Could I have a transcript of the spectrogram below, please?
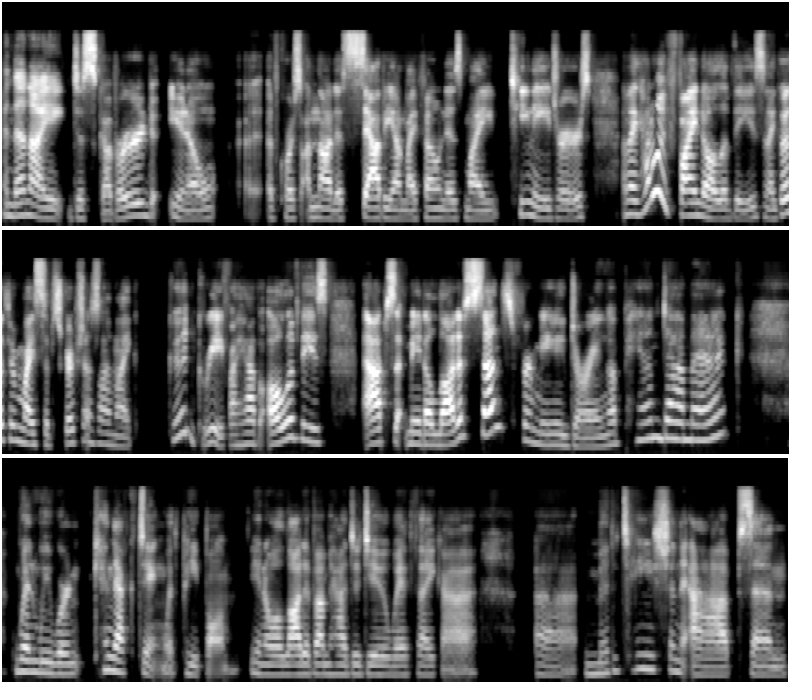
And then I discovered, you know, uh, of course I'm not as savvy on my phone as my teenagers. I'm like, how do I find all of these? And I go through my subscriptions. I'm like, good grief, I have all of these apps that made a lot of sense for me during a pandemic when we were connecting with people. You know, a lot of them had to do with like uh uh, meditation apps and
